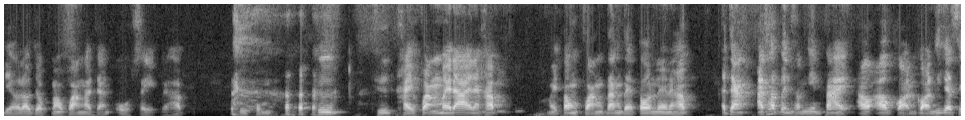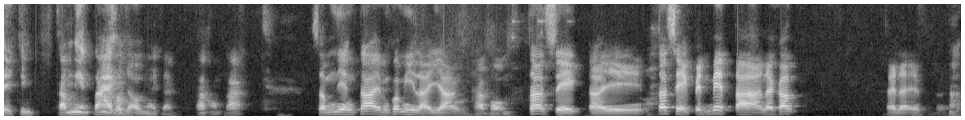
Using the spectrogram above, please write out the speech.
เดี๋ยวเราจะมาฟังอาจารย์โอเสกนะครับ คือผม คือคือใครฟังไม่ได้นะครับ ไม่ต้องฟังตั้งแต่ต้นเลยนะครับ อาจารย์อะถ้าเป็นสำเนียงใต้เอาเอาก่อนก่อนที่จะเสกจริงสำเนียงใต้เขาจะเอาไงอาจารย์ถ้าของใต้สำเนียงใต้มันก็มีหลายอย่าง ครับผม ถ้าเสกไอ้ถ้าเสกเป็นเมตตานะครับไอ้นะเอ็มอะ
